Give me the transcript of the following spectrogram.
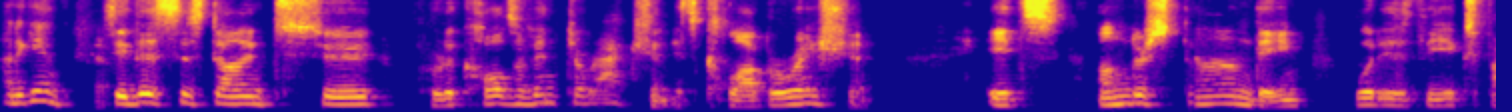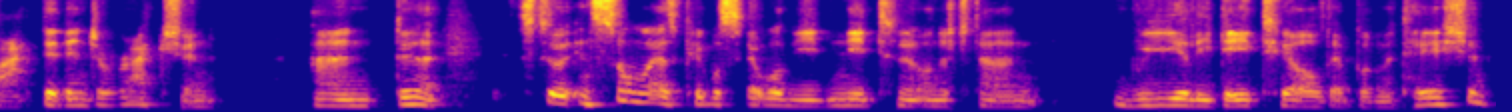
And again, yeah. see, this is down to protocols of interaction, it's collaboration. It's understanding what is the expected interaction and doing it. So in some ways, people say, well, you need to understand really detailed implementation.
